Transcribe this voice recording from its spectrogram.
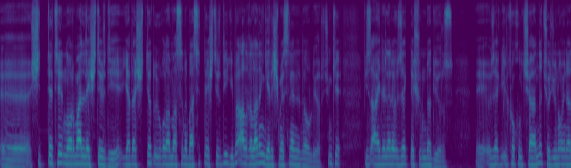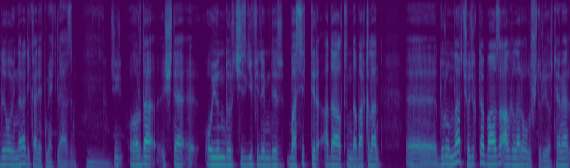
e, şiddeti normalleştirdiği ya da şiddet uygulamasını basitleştirdiği gibi algıların gelişmesine neden oluyor. Çünkü biz ailelere özellikle şunu da diyoruz. E, özellikle ilkokul çağında çocuğun oynadığı oyunlara dikkat etmek lazım. Hmm. Çünkü orada işte e, oyundur, çizgi filmdir, basittir adı altında bakılan e, durumlar çocukta bazı algıları oluşturuyor, temel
